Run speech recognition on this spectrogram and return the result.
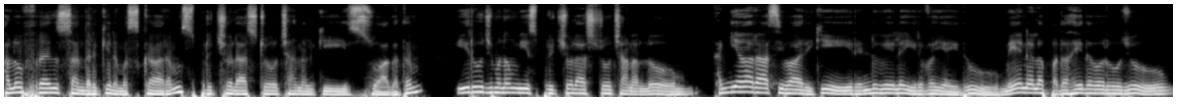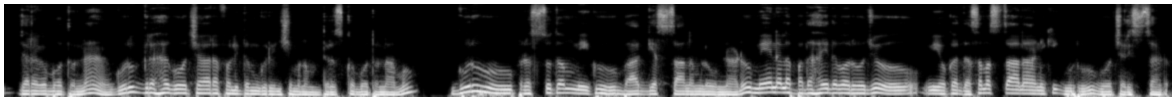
Hello friends అందరికీ నమస్కారం. Spiritual astro ఛానల్కి స్వాగతం. ఈరోజు మనం ఈ స్పిరిచువల్ ఆస్ట్రో ఛానల్లో కన్యా రాశి వారికి రెండు వేల ఇరవై ఐదు మే నెల పదహైదవ రోజు జరగబోతున్న గురుగ్రహ గోచార ఫలితం గురించి మనం తెలుసుకోబోతున్నాము. గురువు ప్రస్తుతం మీకు భాగ్యస్థానంలో ఉన్నాడు. మే నెల పదహైదవ రోజు మీ యొక్క దశమ స్థానానికి గురువు గోచరిస్తాడు.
